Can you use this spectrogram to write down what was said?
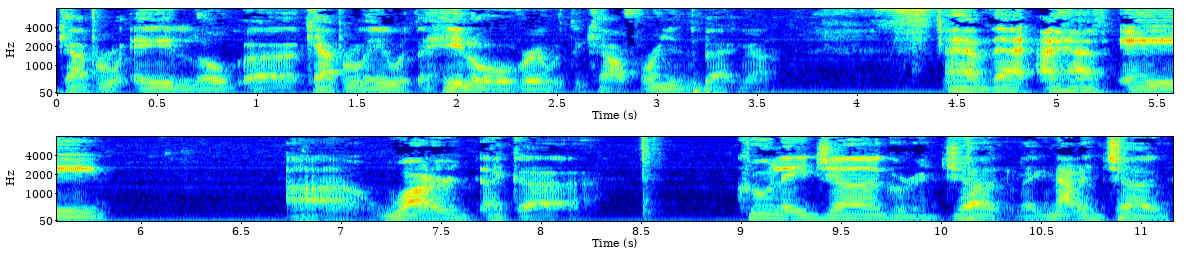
capital A logo, uh, capital A with the halo over it with the California in the background. I have that. I have a uh, water like a Kool Aid jug or a jug, like not a jug.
